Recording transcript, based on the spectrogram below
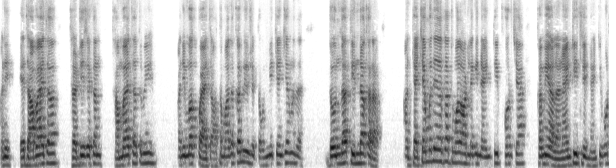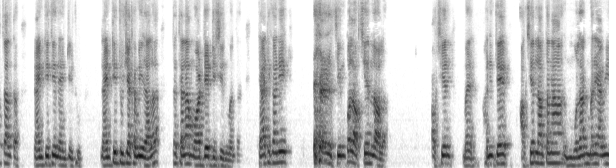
आणि हे दाबायचं थर्टी सेकंद थांबायचं तुम्ही आणि मग पाहायचं. आता माझं कमी होऊ शकतं पण मी टेन्शनमध्ये दोनदा तीनदा करा. आणि त्याच्यामध्ये जर का तुम्हाला वाटलं की नाईन्टी फोरच्या कमी आला नाईन्टी थ्री नाईन्टी फोर चालतं ninety three ninety two ninety टूच्या कमी झालं तर त्याला मॉडरेट डिसीज म्हणतात. त्या ठिकाणी सिंपल ऑक्सिजन लावलं. ऑक्सिजन आणि ते ऑक्सिजन लावताना मुलांमध्ये आम्ही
